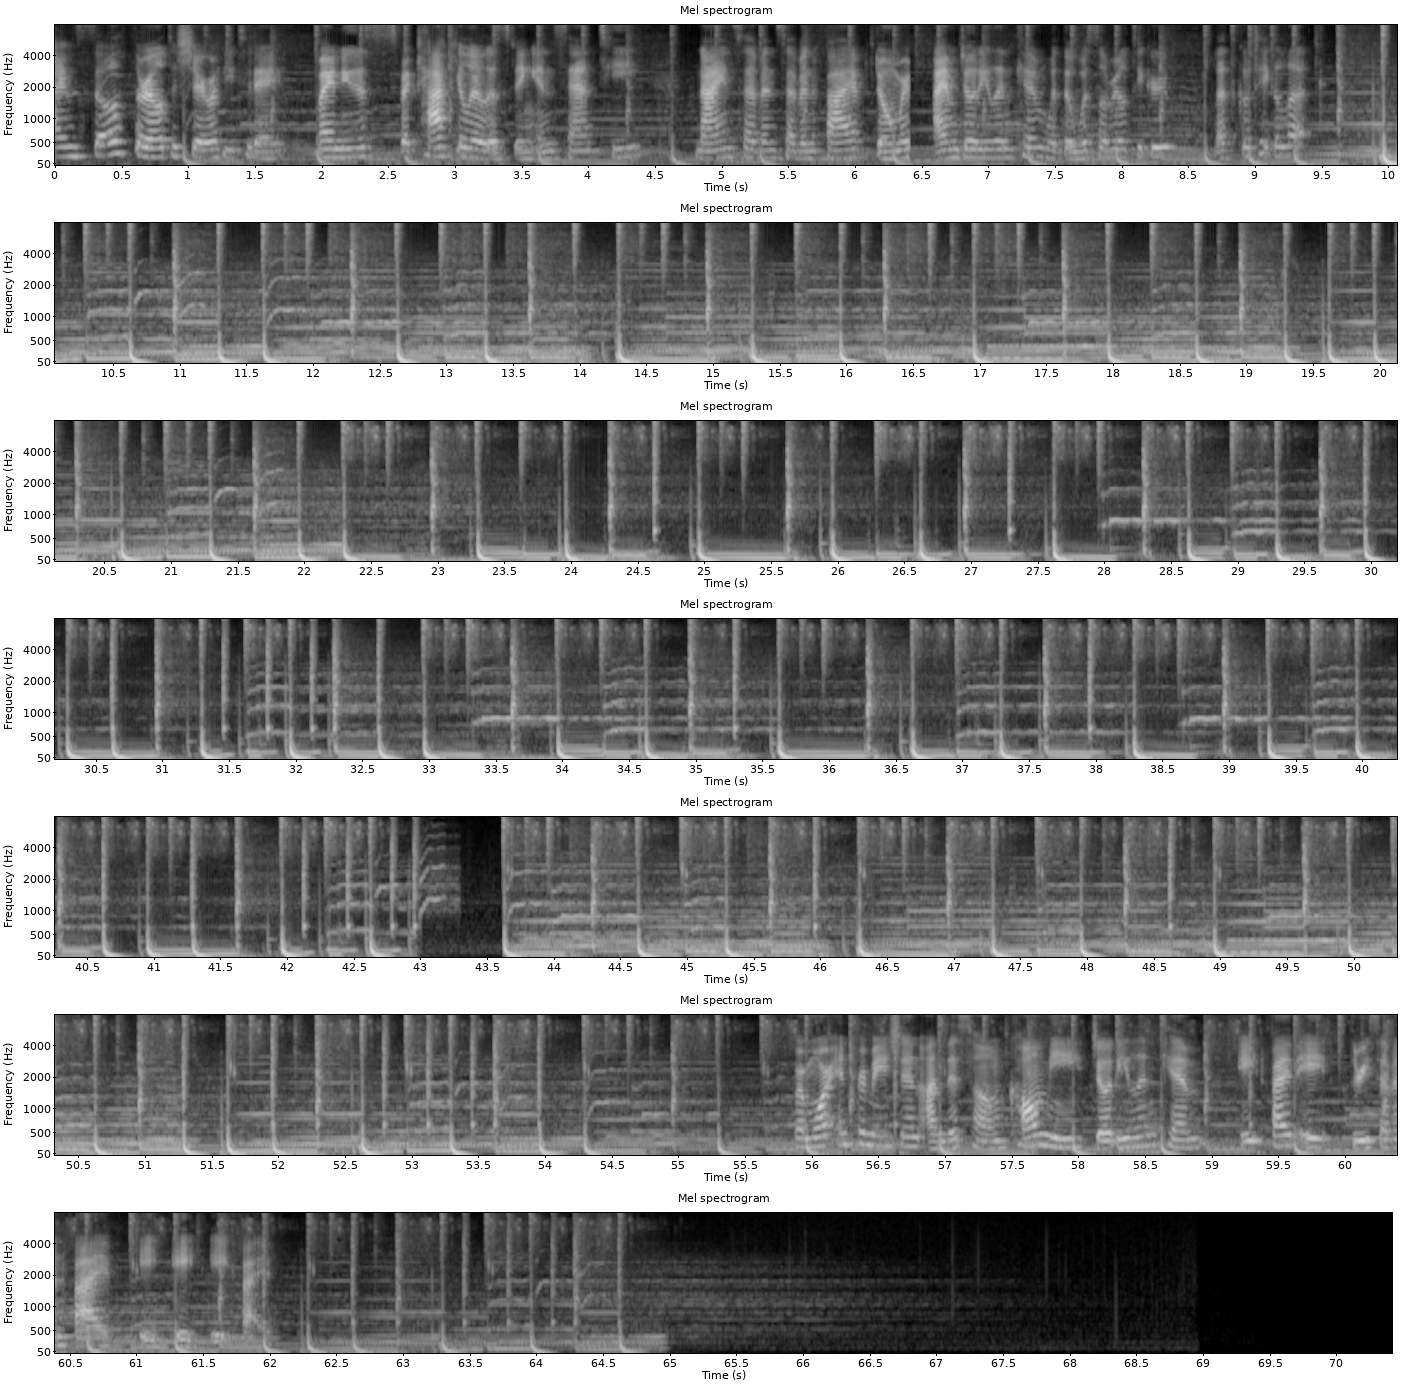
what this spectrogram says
I'm so thrilled to share with you today my newest spectacular listing in Santee 9775 Domer. I'm Jody Kim with the Whissel Realty Group. Let's go take a look. For more information on this home, call me, Jodilynn Kim, 858 375 8885.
